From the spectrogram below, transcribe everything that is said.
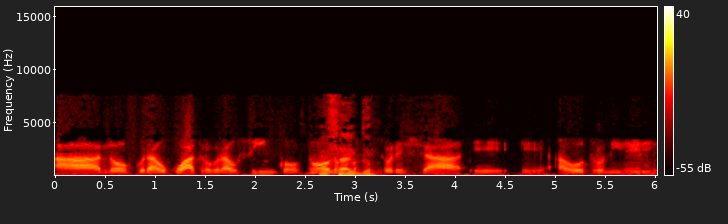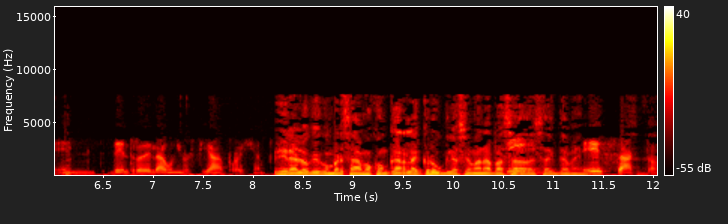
a los grado 4, grado 5, ¿no? Los profesores ya eh, eh, a otro nivel en, dentro de la universidad, por ejemplo. Era lo que conversábamos con Carla Krug la semana pasada, exactamente. Exacto,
